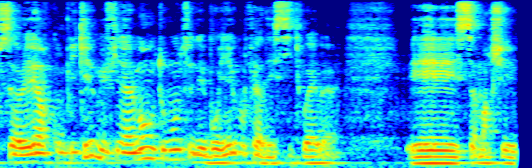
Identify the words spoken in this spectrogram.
Ça avait l'air compliqué, mais finalement tout le monde se débrouillait pour faire des sites web. Et ça marchait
